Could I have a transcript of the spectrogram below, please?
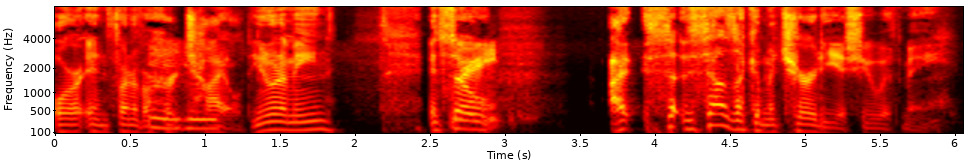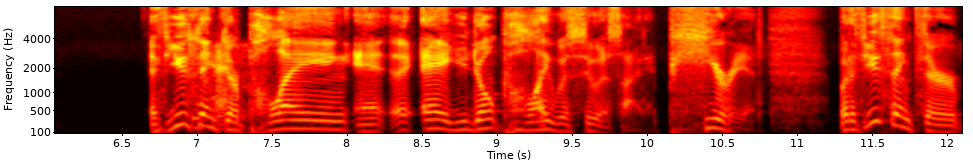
or in front of a hurt Mhm. child. You know what I mean? And so right. I, so it sounds like a maturity issue with me. If you think Okay. they're playing, and a, you don't play with suicide. Period. But if you think they're,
